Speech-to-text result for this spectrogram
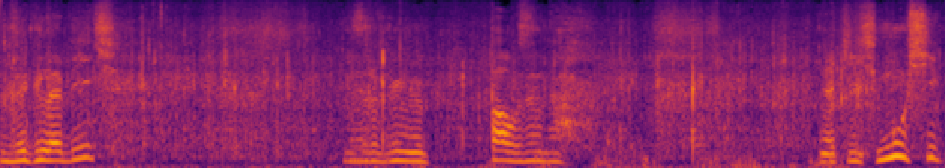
wyglebić. Zrobimy pauzę na jakiś musik.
